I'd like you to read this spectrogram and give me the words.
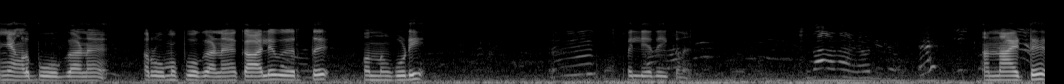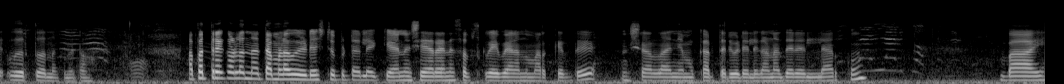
ഞങ്ങൾ പോവുകയാണ് റൂമിൽ പോവുകയാണ് കാൽ വീർത്ത് ഒന്നും കൂടി വലിയ തേക്കണ് നന്നായിട്ട് വീർത്ത് വന്നിക്കണം കേട്ടോ അപ്പം അത്രയൊക്കെയുള്ള ഇന്നത്തെ നമ്മളെ വീഡിയോ ഇഷ്ടപ്പെട്ടാൽ ലൈക്ക് ചെയ്യാനും ഷെയർ ചെയ്യാനും സബ്സ്ക്രൈബ് ചെയ്യാനൊന്നും മറക്കരുത്. ഇൻഷാല്ല നമുക്ക് അടുത്തൊരു വീഡിയോയിൽ കാണാതെ എല്ലാവർക്കും ബായ്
